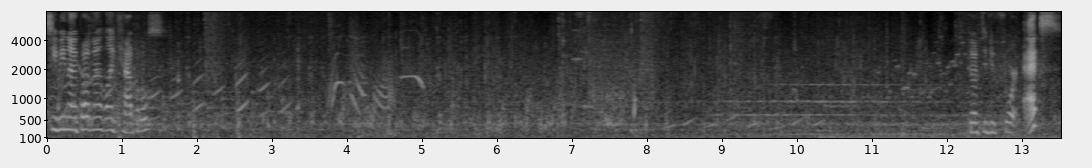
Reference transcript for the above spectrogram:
CB Nightbot not like capitals? Do I have to do 4x?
